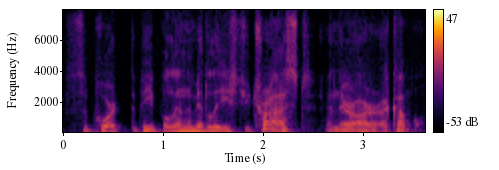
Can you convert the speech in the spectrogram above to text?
support the people in the Middle East you trust, and there are a couple.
